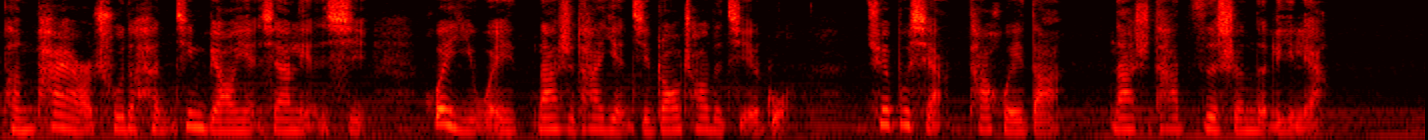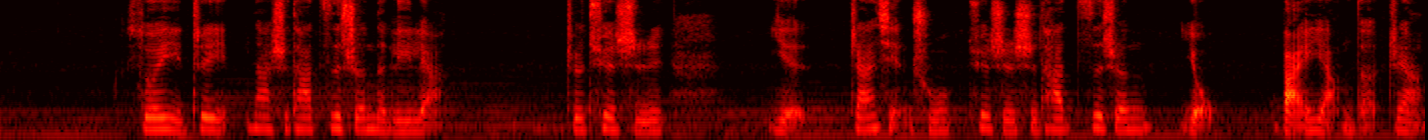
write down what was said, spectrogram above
澎湃而出的狠劲表演相联系，会以为那是他演技高超的结果。却不想他回答，那是他自身的力量。所以这那是他自身的力量，这确实也彰显出，确实是他自身有白羊的这样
